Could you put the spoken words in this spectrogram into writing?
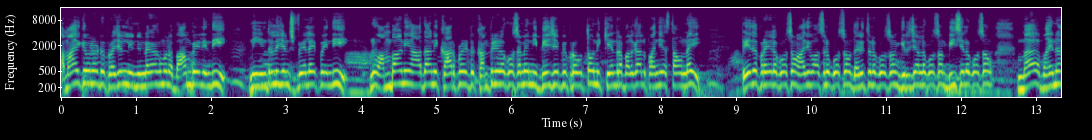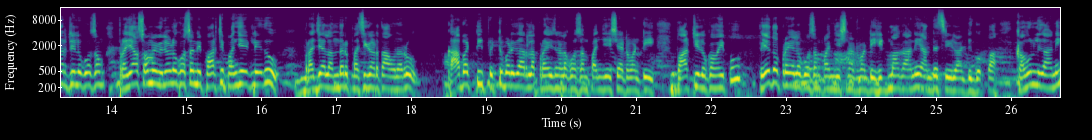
అమాయకమైనటువంటి ప్రజల్ని నిన్నగా మన బాంబు పేలింది నీ ఇంటెలిజెన్స్ ఫెయిల్ అయిపోయింది. నువ్వు అంబానీ ఆదాని కార్పొరేట్ కంపెనీల కోసమే నీ బీజేపీ ప్రభుత్వం నీ కేంద్ర బలగాలు పనిచేస్తూ ఉన్నాయి. పేద ప్రజల కోసం ఆదివాసుల కోసం దళితుల కోసం గిరిజనుల కోసం బీసీల కోసం మ- మైనారిటీల కోసం ప్రజాస్వామ్య విలువల కోసం నీ పార్టీ పనిచేయట్లేదు. ప్రజలందరూ పసిగడతా ఉన్నారు. కాబట్టి పెట్టుబడిదారుల ప్రయోజనాల కోసం పనిచేసేటువంటి పార్టీలు ఒకవైపు పేద ప్రజల కోసం పనిచేసినటువంటి హిడ్మా కానీ అందశ్రీ లాంటి గొప్ప కవులు కానీ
